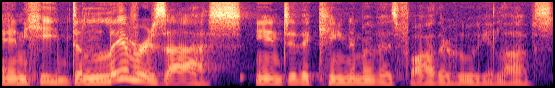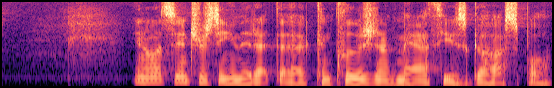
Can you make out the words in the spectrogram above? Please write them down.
and he delivers us into the kingdom of his Father who he loves. You know, it's interesting that at the conclusion of Matthew's gospel,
